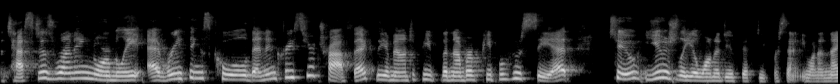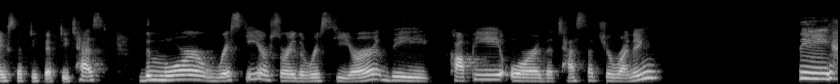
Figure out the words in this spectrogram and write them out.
the test is running normally, everything's cool, then increase your traffic, the amount of people, the number of people who see it. Two, usually you'll want to do 50%. You want a nice 50 50 test. The more risky, or sorry, the riskier the copy or the test that you're running, the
